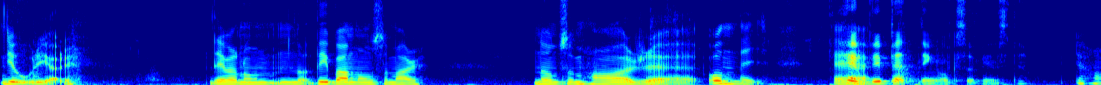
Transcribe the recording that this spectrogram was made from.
Jo, det gör det. Det, var någon, det är bara någon som har... Någon som har... eh, Åh nej. Eh, Heavy petting också finns det. Jaha.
